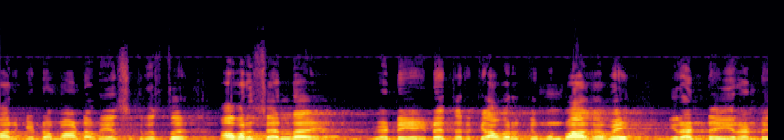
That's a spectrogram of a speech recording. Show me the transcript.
பார்க்கின்றோம் ஆண்டவர் இயேசு கிறிஸ்து அவர் செல்ல வேண்டிய இடத்திற்கு அவருக்கு முன்பாகவே இரண்டு இரண்டு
